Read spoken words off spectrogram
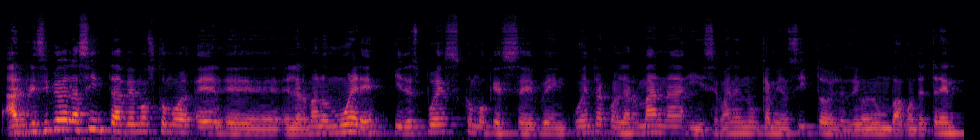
Al principio de la cinta vemos como el, eh, el, hermano muere y después como que se encuentra con la hermana y se van en un camioncito, les digo en un vagón de tren.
